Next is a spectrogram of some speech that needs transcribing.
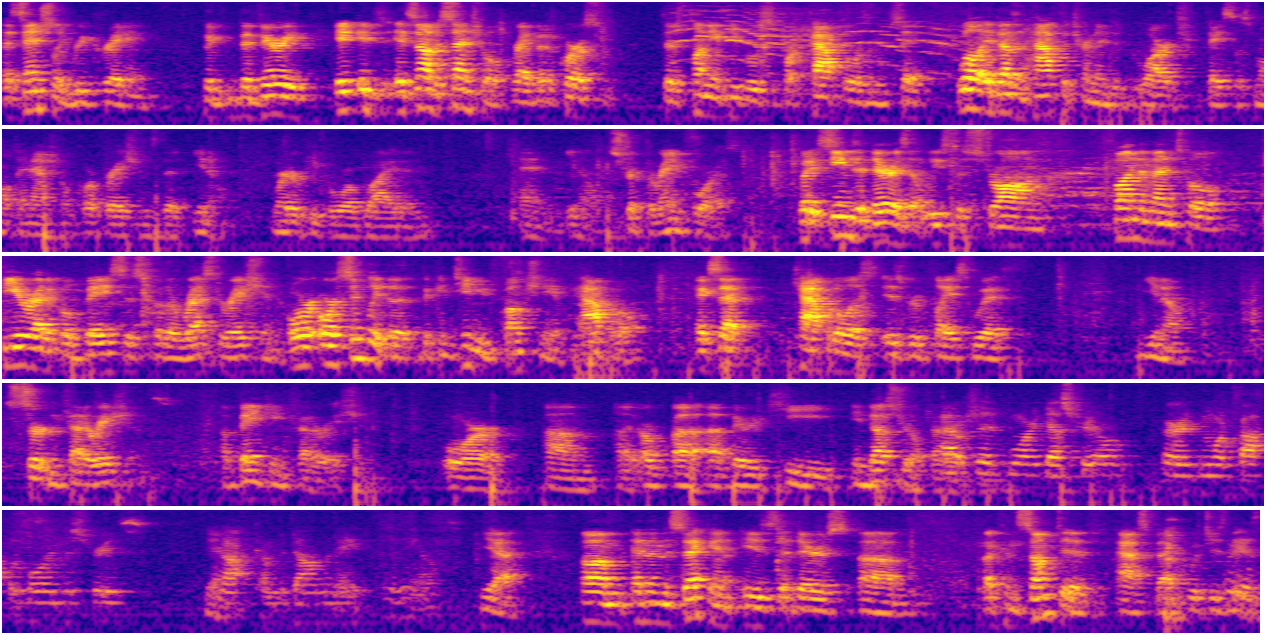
essentially recreating the, the very, it, it, it's not essential, right, but of course, there's plenty of people who support capitalism who say, well, it doesn't have to turn into large, faceless multinational corporations that, you know, murder people worldwide and, and, you know, strip the rainforest. But it seems that there is at least a strong, fundamental, theoretical basis for the restoration, or, or simply the, the continued functioning of capital, except capital is, is replaced with, you know, certain federations, a banking federation, or um, a, a, a very key industrial How federation. the more industrial, or more profitable industries Yeah. not come to dominate everything else. Yeah. Um, and then the second is that there's um, a consumptive aspect, which is the,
